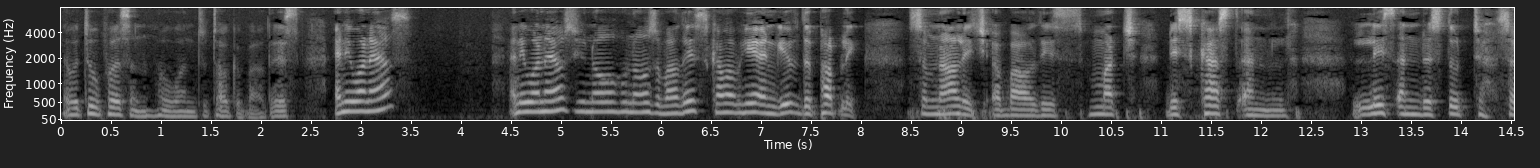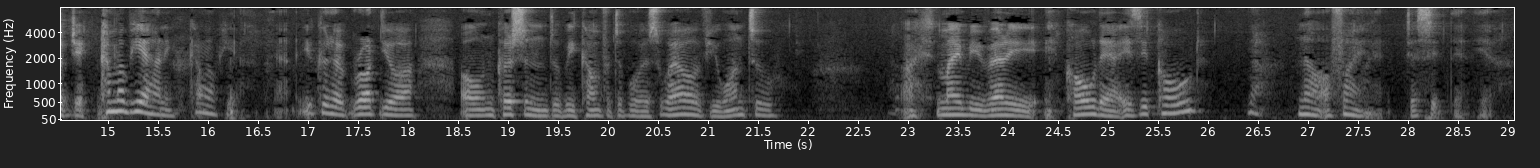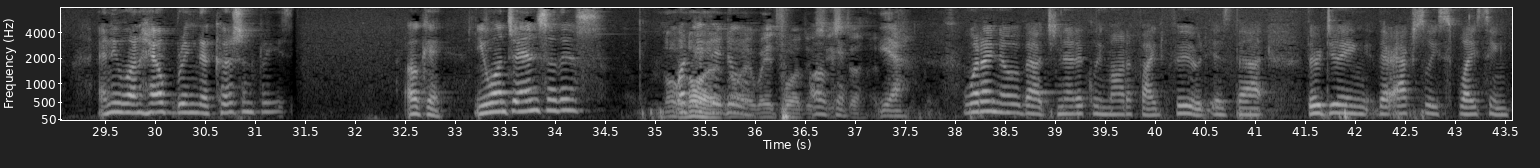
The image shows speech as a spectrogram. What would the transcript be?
There were two person who want to talk about this. Anyone else? Anyone else you know who knows about this? Come up here and give the public some knowledge about this much discussed and least understood subject. Come up here, honey. Come up here. Yeah, You could have brought your own cushion to be comfortable as well if you want to. Uh, it might be very cold there. Is it cold? No. No, oh, fine. Just sit there. Yeah. Anyone help bring the cushion, please? Okay. You want to answer this? No, What no, did I, they do? no, I wait for the Okay. sister. Yeah. What I know about genetically modified food is that they're doing, they're actually splicing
